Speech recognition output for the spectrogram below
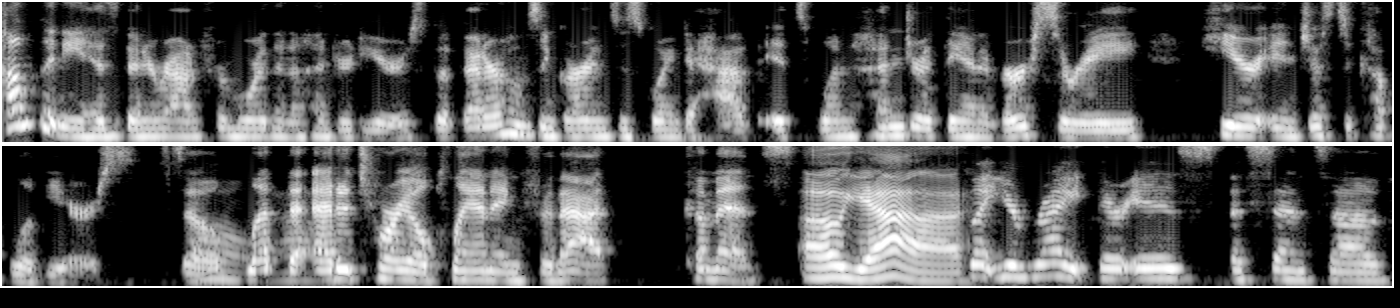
company has been around for more than 100 years but better homes and gardens is going to have its 100th anniversary here in just a couple of years. So oh, let wow. the editorial planning for that commence. Oh yeah. But you're right there is a sense of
